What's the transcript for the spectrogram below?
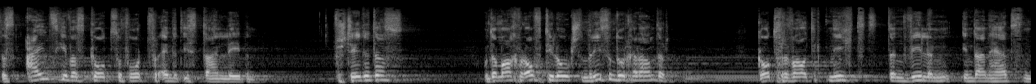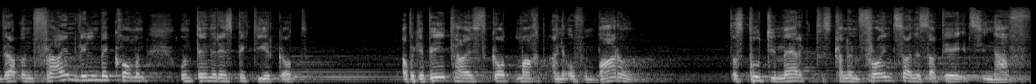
Das Einzige, was Gott sofort verändert, ist dein Leben. Versteht ihr das? Und da machen wir oft die logischen Rissen durcheinander. Gott verwaltet nicht den Willen in dein Herzen. Wir haben einen freien Willen bekommen und den respektiert Gott. Aber Gebet heißt, Gott macht eine Offenbarung. Dass Putin merkt, es kann ein Freund sein, der sagt, hey, it's enough.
